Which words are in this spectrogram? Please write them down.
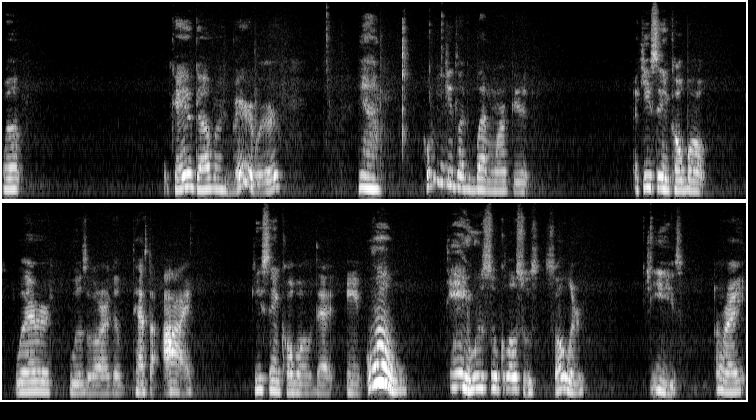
Well, okay, we got our first very rare. Yeah, hope we can get like a black market. I keep seeing Cobalt, whatever wheels are that has the eye. Keep seeing Cobalt that and ooh, dang, we were so close with solar. Jeez, all right.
